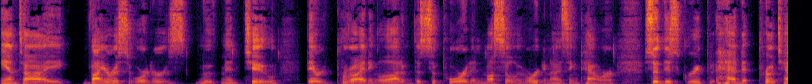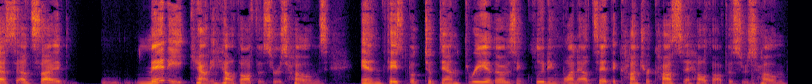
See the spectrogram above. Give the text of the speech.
anti-virus orders movement too. They're providing a lot of the support and muscle and organizing power. So this group had protests outside many county health officers' homes, and Facebook took down three of those, including one outside the Contra Costa health officer's home.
